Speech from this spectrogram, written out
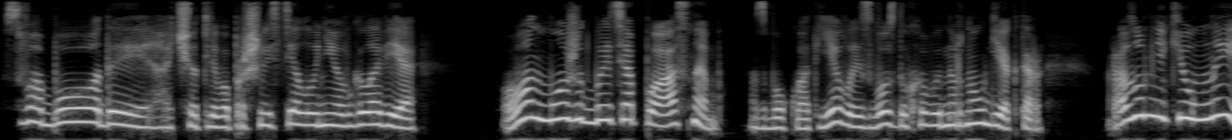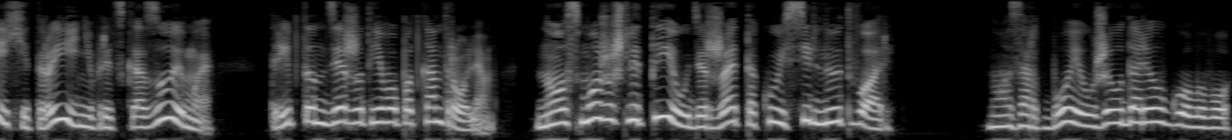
«Свободы!» — отчетливо прошелестело у нее в голове. «Он может быть опасным!» Сбоку от Евы из воздуха вынырнул Гектор. Разумники умные, хитрые и непредсказуемы. Триптон держит его под контролем. Но сможешь ли ты удержать такую сильную тварь? Но азарт боя уже ударил в голову.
